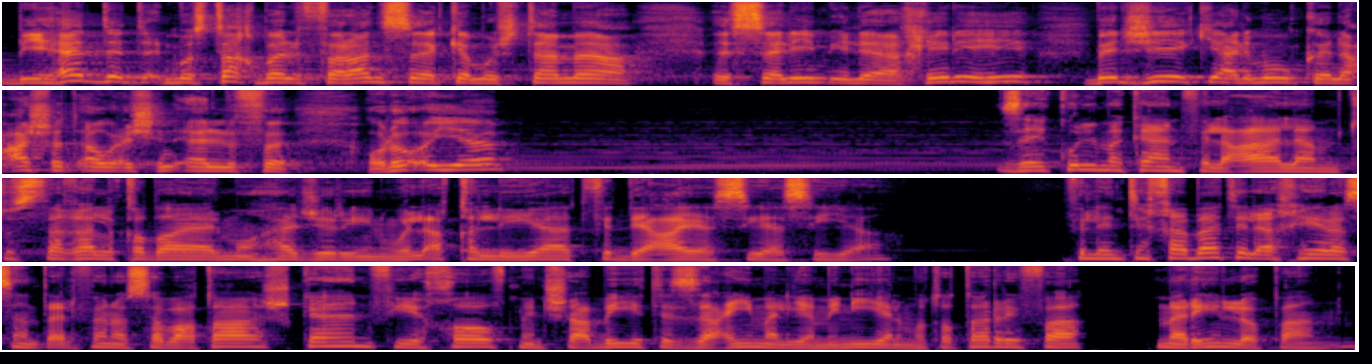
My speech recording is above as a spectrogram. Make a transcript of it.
بيهدد مستقبل فرنسا كمجتمع سليم إلى آخره. بتجيك يعني ممكن عشرة أو عشرين ألف رؤية. زي كل مكان في العالم تستغل قضايا المهاجرين والأقليات في الدعاية السياسية. في الانتخابات الأخيرة سنة 2017 كان في خوف من شعبية الزعيمة اليمينية المتطرفة مارين لوبان.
